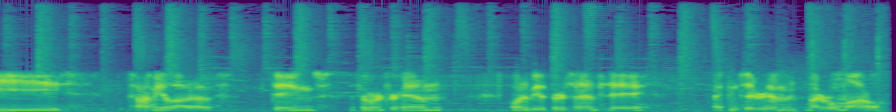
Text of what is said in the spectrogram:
he taught me a lot of things. If it weren't for him, I wouldn't be the person I am today. I consider him my role model.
